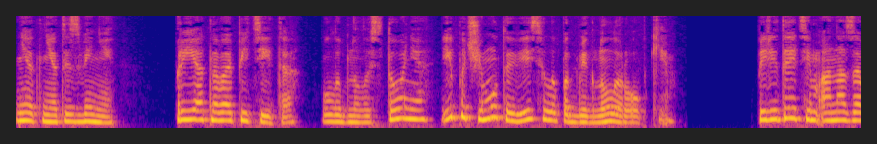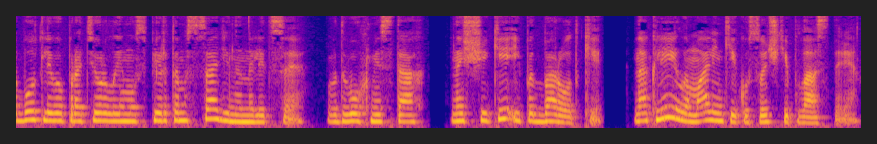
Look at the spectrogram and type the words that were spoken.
«Нет-нет, извини. Приятного аппетита», — улыбнулась Тоня и почему-то весело подмигнула Робке. Перед этим она заботливо протерла ему спиртом ссадины на лице, в двух местах, на щеке и подбородке, наклеила маленькие кусочки пластыря.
